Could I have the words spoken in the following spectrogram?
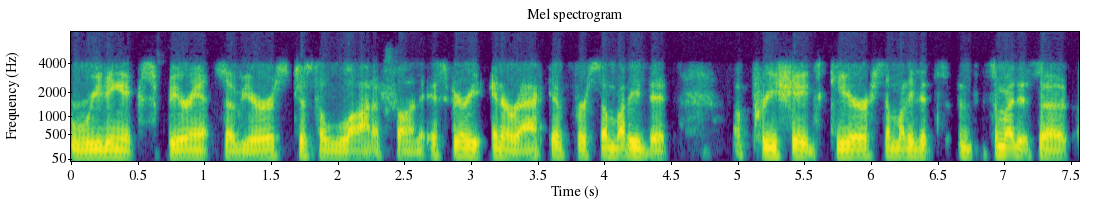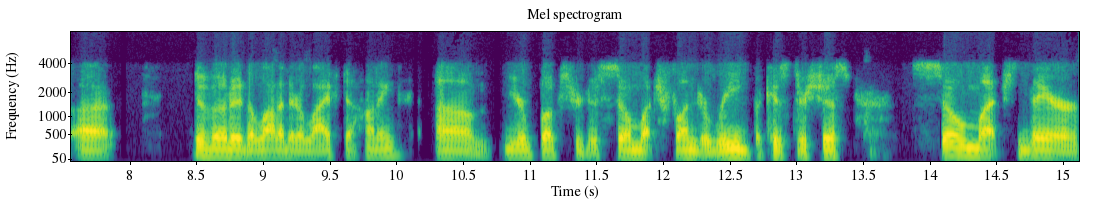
reading experience of yours just a lot of fun. It's very interactive for somebody that appreciates gear, somebody that's somebody that's a, uh devoted a lot of their life to hunting. Um, your books are just so much fun to read because there's just so much there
